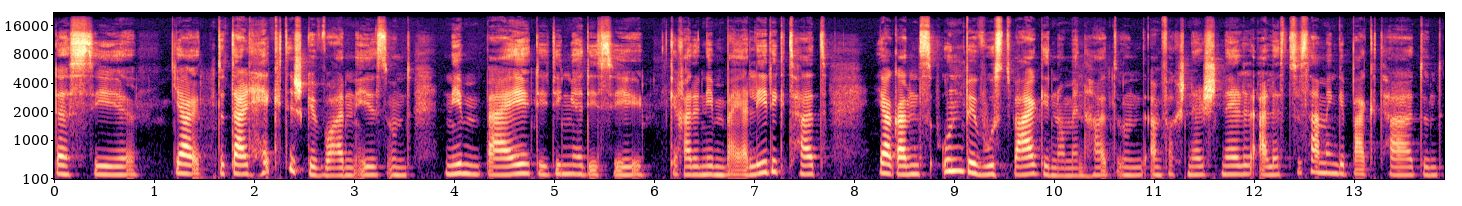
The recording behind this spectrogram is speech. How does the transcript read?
dass sie ja, total hektisch geworden ist und nebenbei die Dinge, die sie gerade nebenbei erledigt hat, ja ganz unbewusst wahrgenommen hat und einfach schnell, schnell alles zusammengepackt hat und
